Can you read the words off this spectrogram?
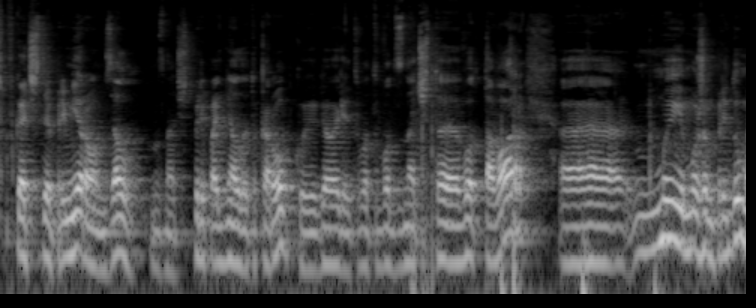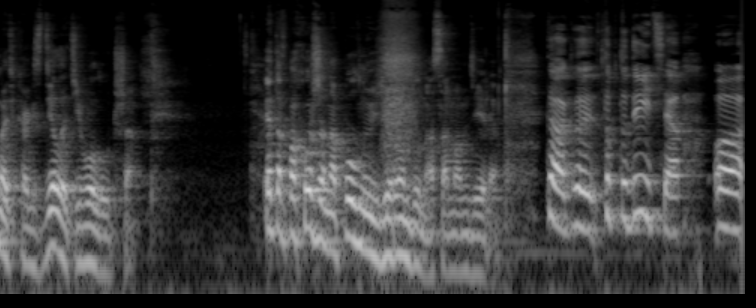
в качестве примера он взял, значит, приподнял эту коробку и говорит, вот, вот значит, э, вот товар, э, мы можем придумать, как сделать его лучше. Это похоже на полную ерунду на самом деле. Так, ну, тобто дивіться, о,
